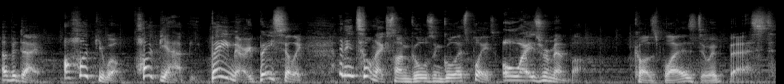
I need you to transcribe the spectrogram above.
of a day. I hope you will. Hope you're happy. Be merry, be silly. And until next time, ghouls and ghoulettes, please always remember, cosplayers do it best.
